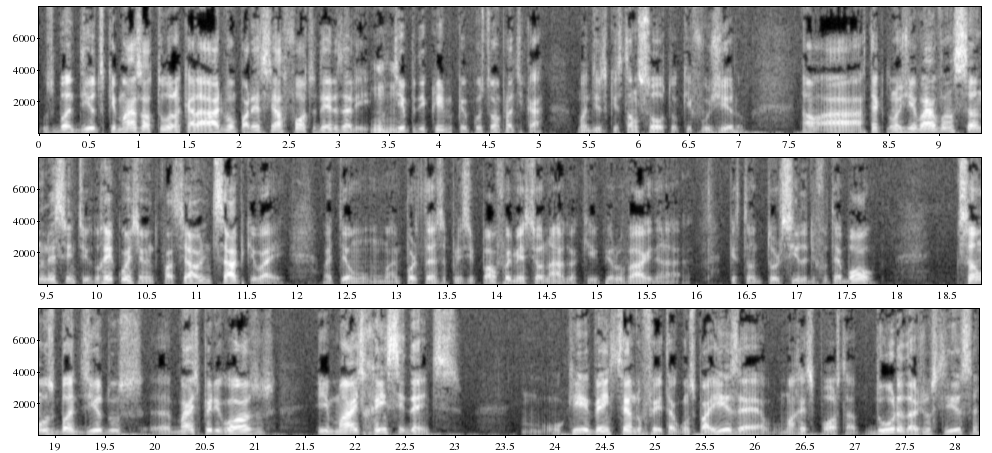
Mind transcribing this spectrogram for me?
os bandidos que mais atuam naquela área vão aparecer as fotos deles ali, uhum. o tipo de crime que costumam praticar. Bandidos que estão soltos, que fugiram. Então, a tecnologia vai avançando nesse sentido. O reconhecimento facial, a gente sabe que vai, vai ter um, uma importância principal, foi mencionado aqui pelo Wagner, a questão de torcida de futebol, são os bandidos uh, mais perigosos e mais reincidentes. O que vem sendo feito em alguns países é uma resposta dura da justiça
